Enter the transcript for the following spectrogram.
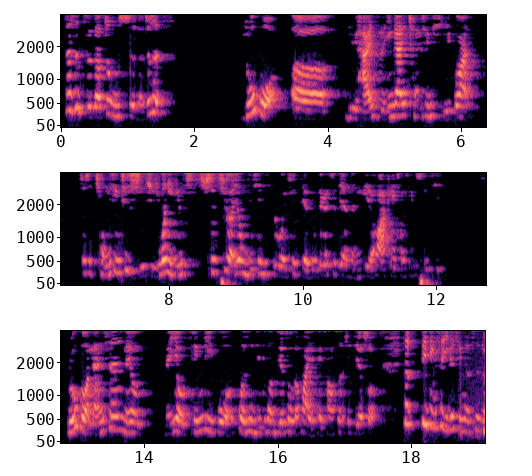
这是值得重视的，就是如果呃女孩子应该重新习惯，就是重新去拾起。如果你已经失去了用女性思维去解读这个世界的能力的话，可以重新拾起。如果男生没有没有经历过，或者是你不能接受的话，也可以尝试去接受。这毕竟是一个新的视角、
